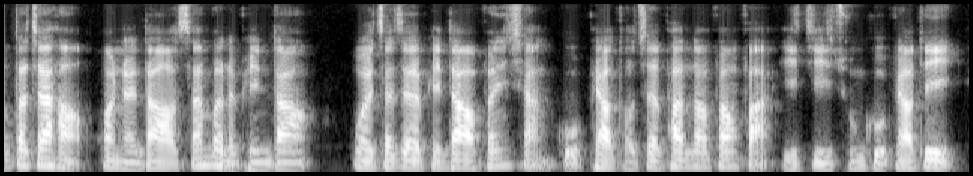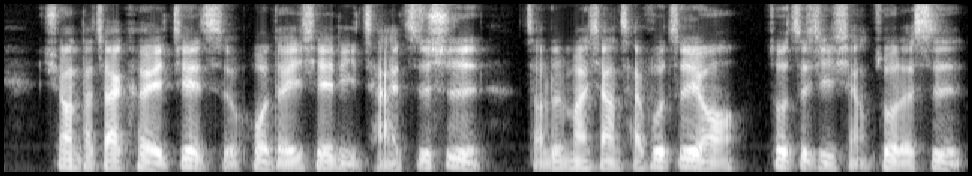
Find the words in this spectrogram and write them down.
大家好，欢迎来到三本的频道。我在这个频道分享股票投资判断方法以及存股标的，希望大家可以借此获得一些理财知识，早日迈向财富自由，做自己想做的事。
